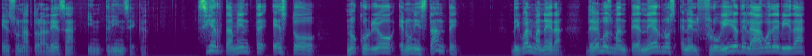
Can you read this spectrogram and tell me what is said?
en su naturaleza intrínseca. Ciertamente esto no ocurrió en un instante, de igual manera, debemos mantenernos en el fluir de la agua de vida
